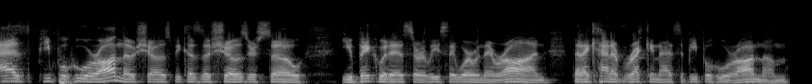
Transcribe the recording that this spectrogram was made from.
as people who are on those shows because those shows are so ubiquitous, or at least they were when they were on, that I kind of recognize the people who were on them.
